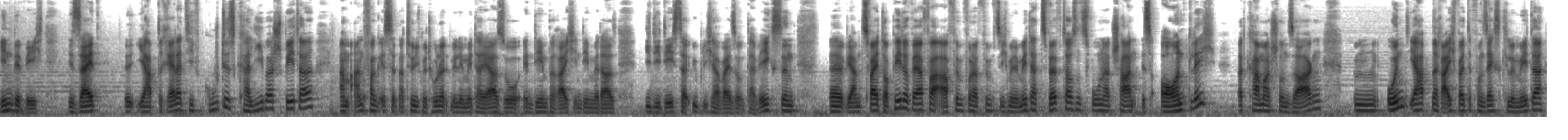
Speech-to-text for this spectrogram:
hinbewegt. Ihr seid äh, Ihr habt relativ gutes Kaliber später. Am Anfang ist es natürlich mit 100 mm ja so in dem Bereich, in dem wir da die DDs da üblicherweise unterwegs sind. Äh, wir haben zwei Torpedowerfer, A550 mm, 12.200 Schaden ist ordentlich. Das kann man schon sagen. Mm, und ihr habt eine Reichweite von 6 Kilometer,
